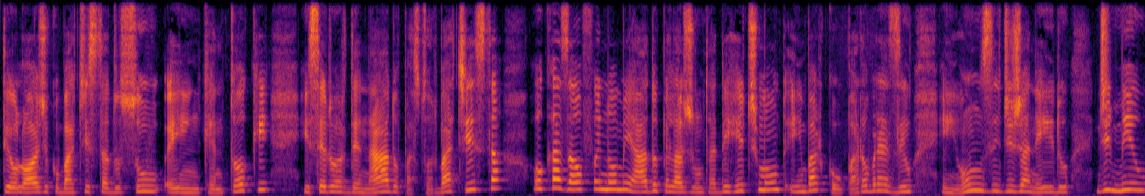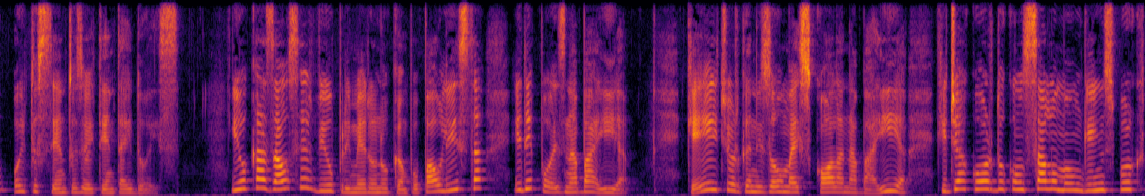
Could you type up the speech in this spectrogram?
Teológico Batista do Sul em Kentucky e ser ordenado pastor batista, o casal foi nomeado pela Junta de Richmond e embarcou para o Brasil em 11 de janeiro de 1882. E o casal serviu primeiro no campo paulista e depois na Bahia. Kate organizou uma escola na Bahia que, de acordo com Salomão Ginsburg,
